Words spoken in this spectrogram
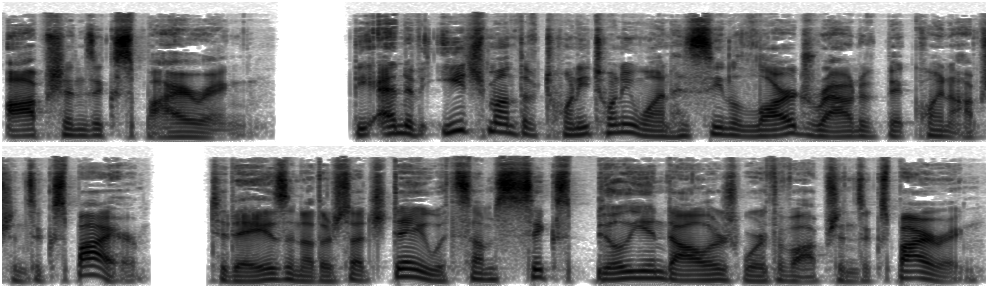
options expiring. The end of each month of 2021 has seen a large round of Bitcoin options expire. Today is another such day with some $6 billion worth of options expiring.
